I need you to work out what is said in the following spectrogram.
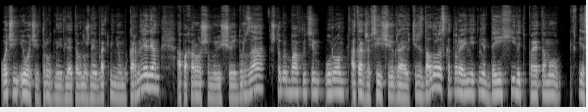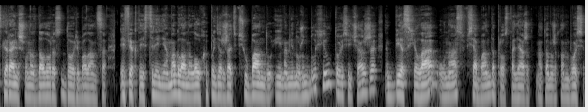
очень и очень трудные. Для этого нужно им как минимум Корнелиан, а по-хорошему еще и Дурза, чтобы бафнуть им урон. А также все еще играют через Долорес, которая нет-нет, да и хилит, поэтому если раньше у нас Долорес до ребаланса эффекта исцеления могла на low HP подержать всю банду и нам не нужен был хил, то сейчас же без хила у нас вся банда просто ляжет на том же клан-боссе.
